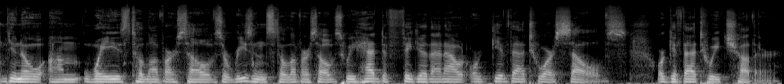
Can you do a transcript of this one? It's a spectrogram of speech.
you know, um, ways to love ourselves or reasons to love ourselves. We had to figure that out or give that to ourselves or give that to each other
